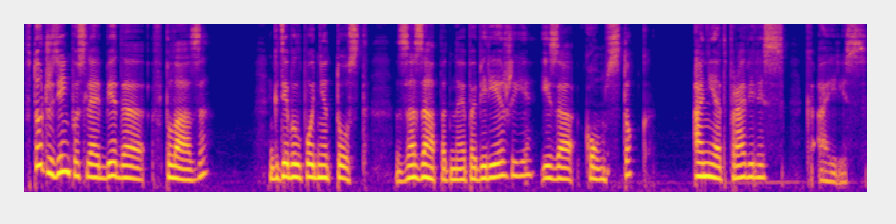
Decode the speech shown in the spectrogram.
В тот же день после обеда в Плаза, где был поднят тост за западное побережье и за Комсток, они отправились к Айрис.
